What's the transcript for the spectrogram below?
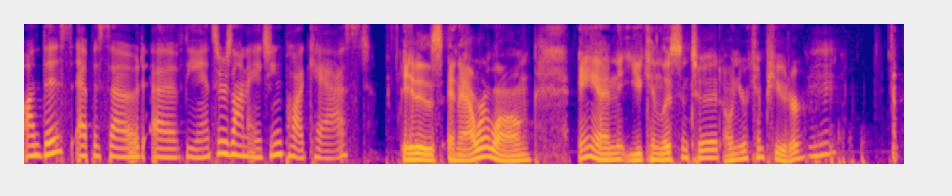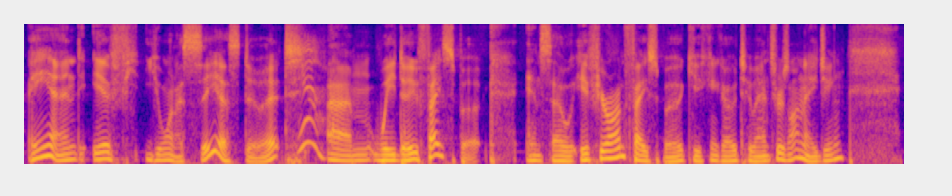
On this episode of the Answers on Aging podcast, It is an hour long, and you can listen to it on your computer. Mm-hmm. And if you want to see us do it, Yeah. um, we do Facebook. And so if you're on Facebook, you can go to Answers on Aging,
